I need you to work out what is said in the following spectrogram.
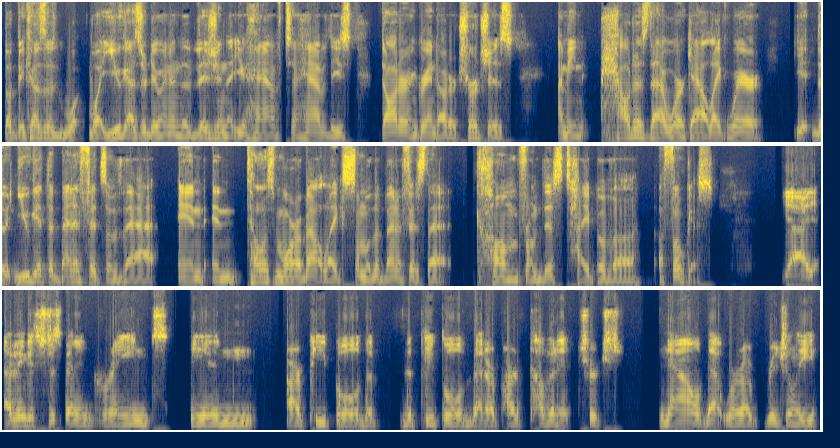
But because of w- what you guys are doing and the vision that you have to have these daughter and granddaughter churches, I mean, how does that work out? Like where you, the, you get the benefits of that, and and tell us more about like some of the benefits that come from this type of a, a focus. Yeah, I, I think it's just been ingrained in our people, the the people that are part of Covenant Church now that were originally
